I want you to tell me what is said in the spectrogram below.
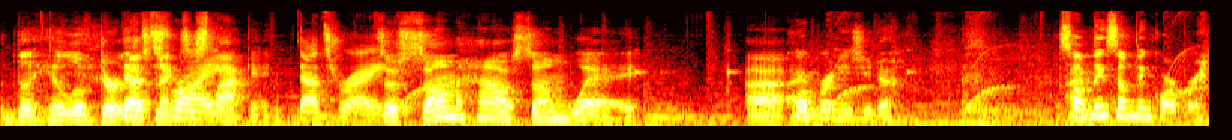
the hill of dirt that's, That's next to slacking. That's right. So somehow, some way, uh, I, corporate needs you to something something corporate.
